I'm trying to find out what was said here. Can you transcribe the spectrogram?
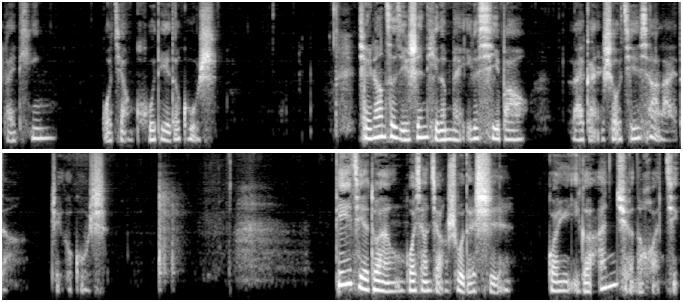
来听我讲蝴蝶的故事。请让自己身体的每一个细胞来感受接下来的这个故事。第一阶段，我想讲述的是关于一个安全的环境。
